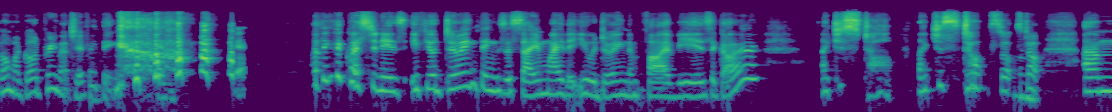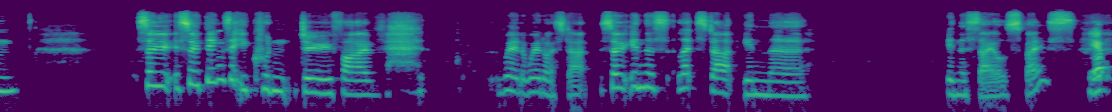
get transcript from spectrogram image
Oh my God, pretty much everything. yeah. I think the question is if you're doing things the same way that you were doing them five years ago, I just stop. Like just stop, stop, mm. stop. Um, so so things that you couldn't do five where do, where do I start? So in this, let's start in the in the sales space. Yep.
